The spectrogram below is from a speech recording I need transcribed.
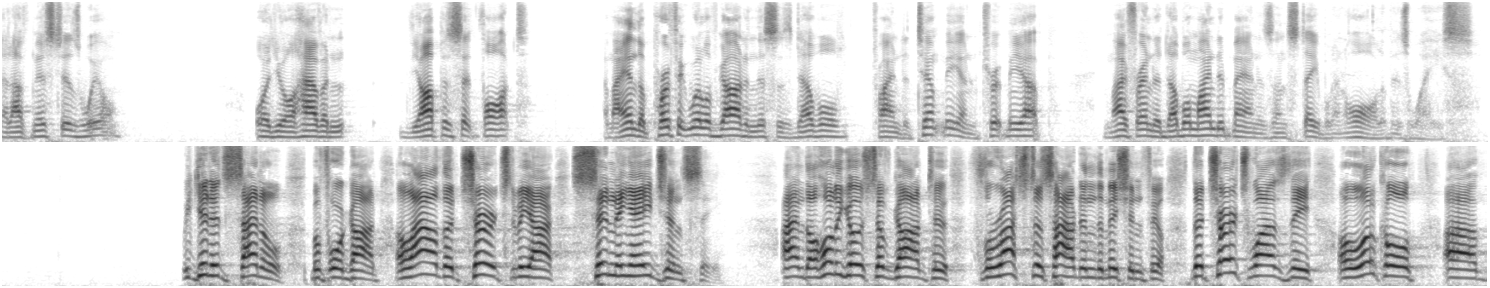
that I've missed His will? Or you'll have an, the opposite thought. Am I in the perfect will of God and this is devil trying to tempt me and trip me up? My friend, a double minded man is unstable in all of his ways. We get it settled before God. Allow the church to be our sending agency and the Holy Ghost of God to thrust us out in the mission field. The church was the local uh,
